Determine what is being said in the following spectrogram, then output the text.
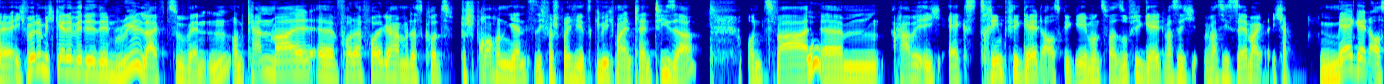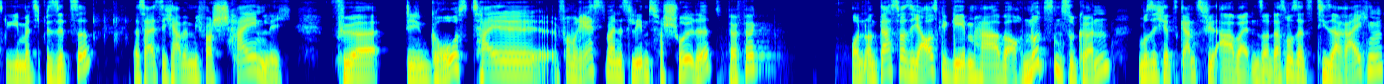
Äh, ich würde mich gerne wieder dem Real Life zuwenden und kann mal, äh, vor der Folge haben wir das kurz besprochen, Jens, ich verspreche, jetzt gebe ich mal einen kleinen Teaser. Und zwar uh. ähm, habe ich extrem viel Geld ausgegeben und zwar so viel Geld, was ich, was ich selber, ich habe mehr Geld ausgegeben, als ich besitze. Das heißt, ich habe mich wahrscheinlich für den Großteil vom Rest meines Lebens verschuldet. Perfekt. Und, und das, was ich ausgegeben habe, auch nutzen zu können, muss ich jetzt ganz viel arbeiten. So, und das muss als Teaser reichen.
